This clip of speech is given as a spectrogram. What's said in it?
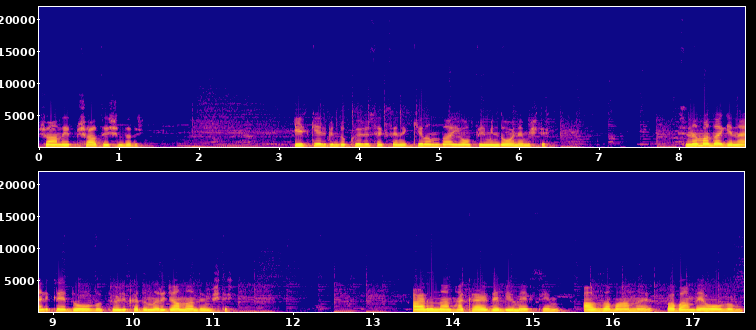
Şu anda 76 yaşındadır. İlk kez 1982 yılında Yol filminde oynamıştır. Sinemada genellikle doğulu, köylü kadınları canlandırmıştır. Ardından Hakkari'de bir mevsim, Az Zamanı, Babam ve Oğlum,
